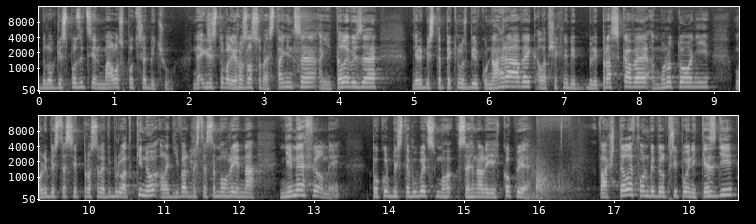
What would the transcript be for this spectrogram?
bylo k dispozici jen málo spotřebičů. Neexistovaly rozhlasové stanice ani televize, měli byste pěknou sbírku nahrávek, ale všechny by byly praskavé a monotónní. Mohli byste si pro sebe vybudovat kino, ale dívat byste se mohli na němé filmy, pokud byste vůbec sehnali jejich kopie. Váš telefon by byl připojený ke zdi,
